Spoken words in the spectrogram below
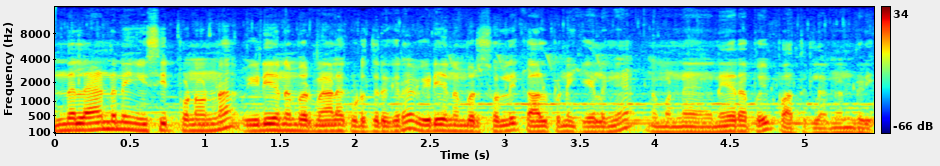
இந்த லேண்டை நீங்கள் விசிட் பண்ணோன்னா வீடியோ நம்பர் மேலே கொடுத்துருக்குறேன். வீடியோ நம்பர் சொல்லி கால் பண்ணி கேளுங்க. நம்ம நேராக போய் பார்த்துக்கலாம். நன்றி.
